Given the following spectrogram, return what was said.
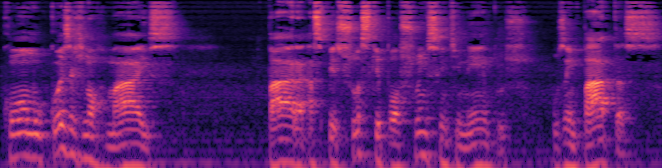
como coisas normais, para as pessoas que possuem sentimentos, os empatas,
